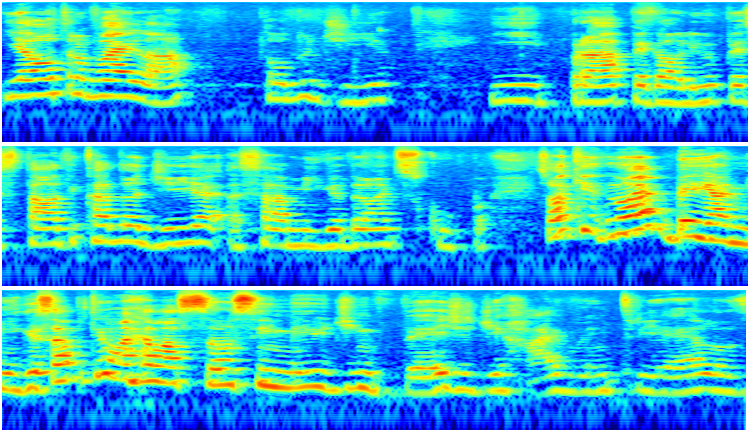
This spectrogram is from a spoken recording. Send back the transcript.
E a outra vai lá todo dia e para pegar o livro prestado e cada dia essa amiga dá uma desculpa. Só que não é bem amiga, sabe? Tem uma relação assim meio de inveja, de raiva entre elas.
